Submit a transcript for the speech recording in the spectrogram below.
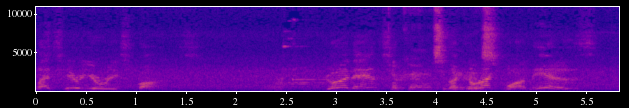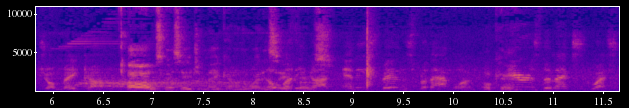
let's hear your response. Good answer. Okay, let's see The what it is. correct one is Jamaica. Oh, I was gonna say Jamaica. I don't know why I didn't Nobody say it got any spins for that one. Okay. Here's the next question.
